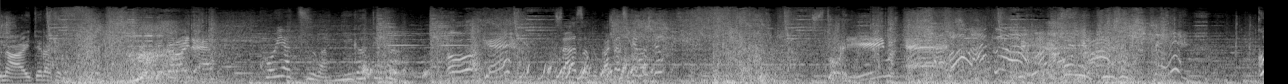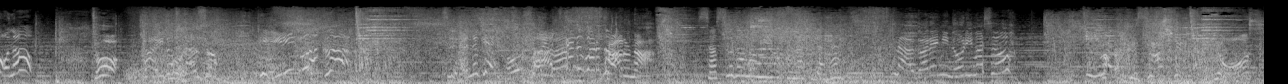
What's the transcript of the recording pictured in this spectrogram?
楽な相手だけど気を抜かないでこやつは苦手だオーケーさっさと片付けましょうストリームエもうアクアこのとハイドもらうぞヒーリングアクア貫け遅いわあるなさすがの身のこなしだな流れに乗りましょう今だバックスラッシュよーし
